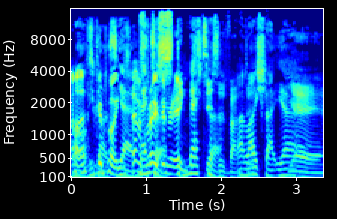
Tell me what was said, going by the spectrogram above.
Oh, Well, that's he a good does, point. yeah, He's have a meta. broken rib. Distinct Meta. disadvantage. I like that, yeah. yeah, yeah.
